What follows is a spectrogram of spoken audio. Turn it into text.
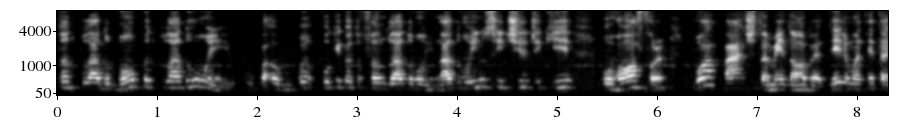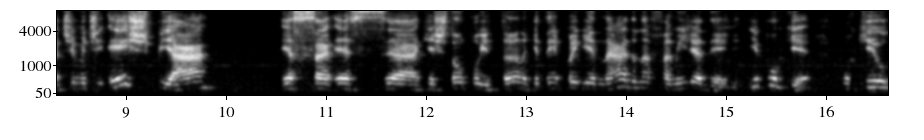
tanto para o lado bom quanto para o lado ruim. Por, que, que eu estou falando do lado ruim? Lado ruim no sentido de que o Hawthorne, boa parte também da obra dele, é uma tentativa de espiar essa, essa questão puritana que tem impregnada na família dele. E por quê? Porque o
